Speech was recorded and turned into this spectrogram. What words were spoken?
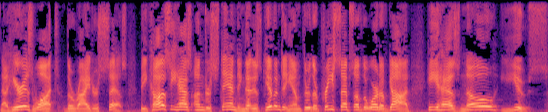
Now, here is what the writer says. Because he has understanding that is given to him through the precepts of the Word of God, he has no use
